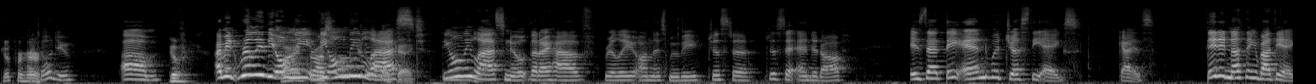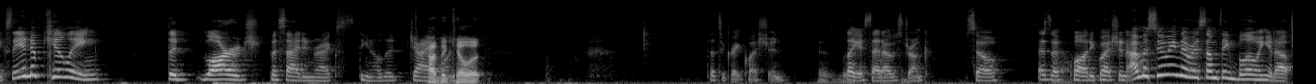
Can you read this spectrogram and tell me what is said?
Good for her. I told you. Um, for- I mean, really, the only Ross. the only Okay. last the only last note that I have really on this movie, just to just to end it off, is that they end with just the eggs, guys. They did nothing about the eggs. They end up killing the large Poseidon Rex. You know, the giant. How'd they one. kill it? That's a great question. Yes, Like I said, I was drunk. So that's a quality question. I'm assuming there was something blowing it up.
